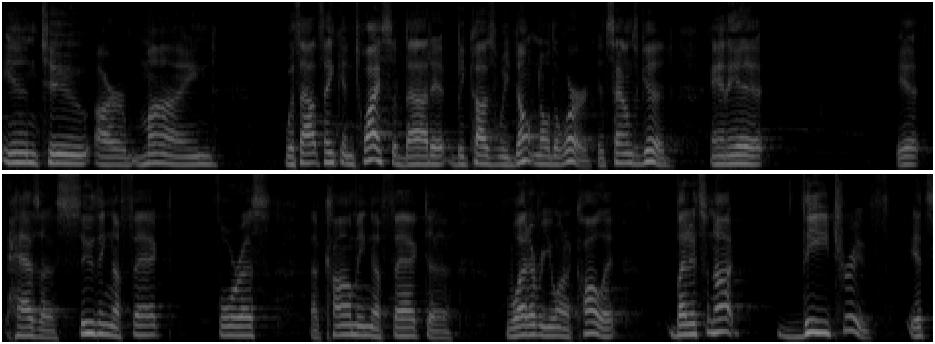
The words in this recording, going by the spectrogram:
into our mind without thinking twice about it because we don't know the word. It sounds good and it it has a soothing effect for us, a calming effect, a whatever you want to call it, but it's not the truth. It's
